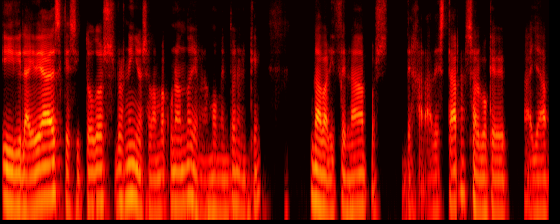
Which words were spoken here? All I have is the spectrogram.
Y la idea es que si todos los niños se van vacunando, llegará un momento en el que la varicela pues dejará de estar, salvo que haya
